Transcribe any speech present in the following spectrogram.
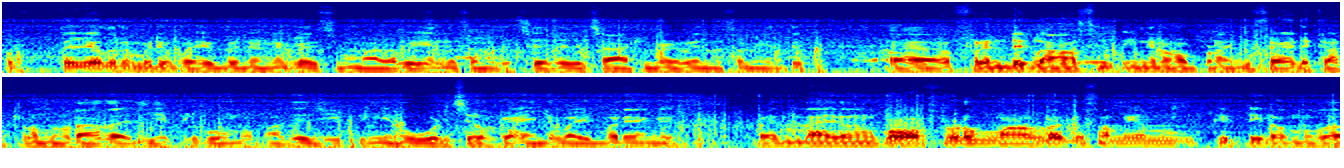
പ്രത്യേകതരം ഒരു വൈബ് തന്നെയാണ് ഗൈസ് മഴ പെയ്യുന്ന സമയത്ത് ചെറിയൊരു ചാറ്റ് മഴ പെയ്യുന്ന സമയത്ത് ഫ്രണ്ട് ഗ്ലാസും ഇങ്ങനെ ഓപ്പൺ ആക്കി സൈഡ് കട്ടറൊന്നും ഇടാതെ ജീപ്പിൽ പോകുമ്പം അത് ജീപ്പ് ഇങ്ങനെ ഓടിച്ചൊക്കെ അതിന്റെ വൈബ് പറയാമെങ്കിൽ അപ്പോൾ എന്തായാലും നമുക്ക് ഓഫ് റോഡ് പോകാനുള്ള ഒരു സമയമൊന്നും കിട്ടിയില്ല. ഒന്നത്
